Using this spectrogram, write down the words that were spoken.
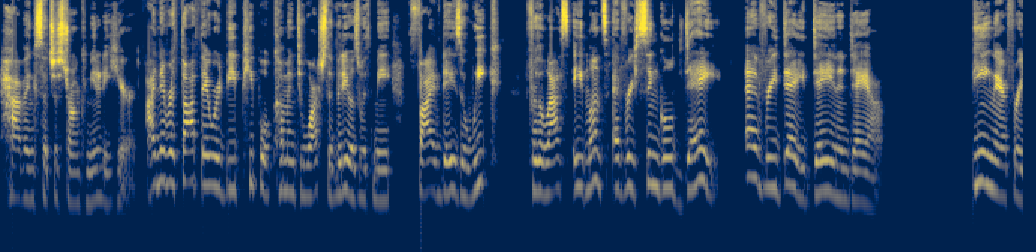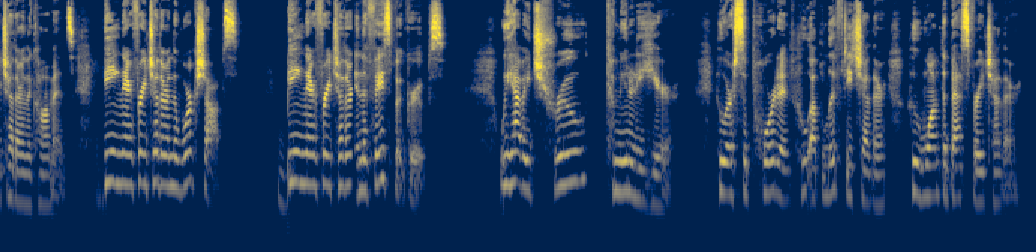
having such a strong community here. I never thought there would be people coming to watch the videos with me five days a week for the last eight months, every single day, every day, day in and day out. Being there for each other in the comments, being there for each other in the workshops, being there for each other in the Facebook groups. We have a true community here who are supportive, who uplift each other, who want the best for each other.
